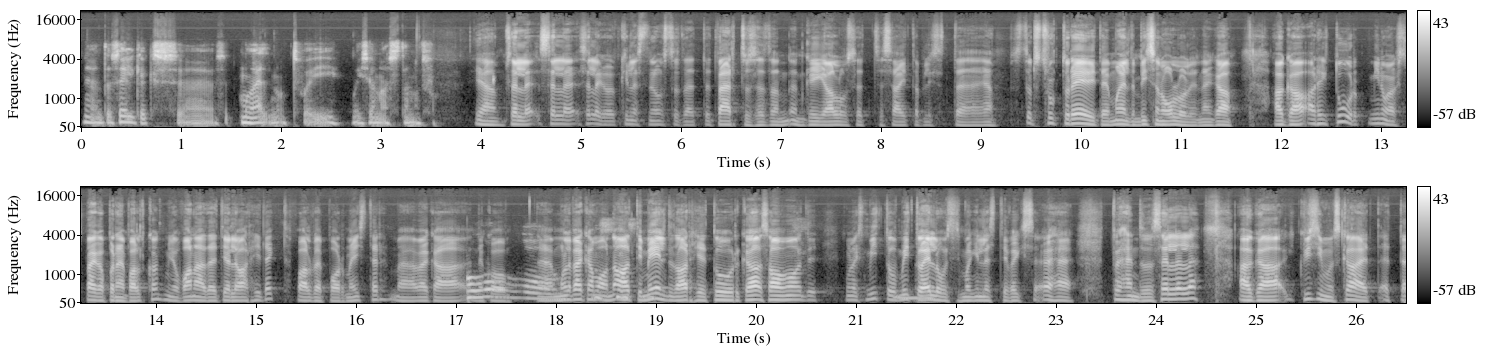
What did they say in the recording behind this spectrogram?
nii-öelda selgeks mõelnud või, või sõnastanud ja selle, selle, sellega võib kindlasti nõustuda, et, et väärtused on, on kõige alus, et see aitab lihtsalt jah, struktureerida ja mõelda, mis on oluline ka. aga arhitektuur minu jaoks väga põnev valdkond, minu vanatädi oli arhitekt, valvepoormeister, väga oh. nagu, mulle väga on alati meeldinud arhitektuur ka samamoodi mul oleks mitu-mitu elu, siis ma kindlasti võiks ühe pühenduda sellele. aga küsimus ka, et, et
